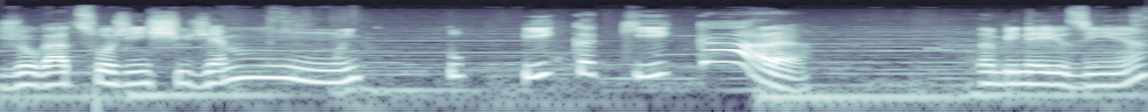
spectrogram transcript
Jogar de Sword and Shield é muito pica aqui, cara. Thumbnailzinha.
